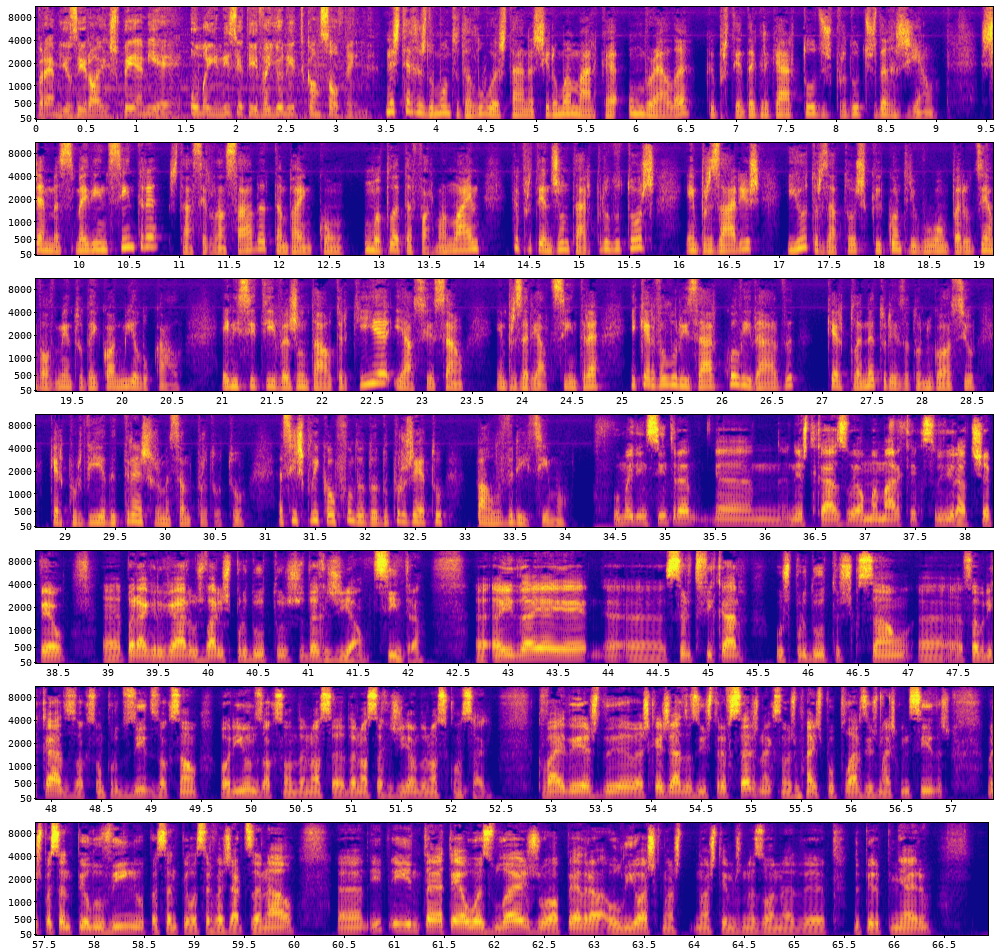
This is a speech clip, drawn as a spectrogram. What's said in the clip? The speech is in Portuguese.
Prémios Heróis PME, uma iniciativa Unit Consulting. Nas terras do Monte da Lua está a nascer uma marca Umbrella que pretende agregar todos os produtos da região. Chama-se Made in Sintra, está a ser lançada também com uma plataforma online que pretende juntar produtores, empresários e outros atores que contribuam para o desenvolvimento da economia local. A iniciativa junta a autarquia e a Associação Empresarial de Sintra e quer valorizar qualidade, quer pela natureza do negócio, quer por via de transformação de produto. Assim explica o fundador do projeto, Paulo Veríssimo. O Made in Sintra, uh, neste caso, é uma marca que servirá de chapéu uh, para agregar os vários produtos da região de Sintra. Uh, a ideia é certificar os produtos que são uh, fabricados ou que são produzidos ou que são oriundos ou que são da nossa, da nossa região, do nosso Conselho. Que vai desde as queijadas e os travesseiros, não é? que são os mais populares e os mais conhecidos, mas passando pelo vinho, passando pela cerveja artesanal uh, e, e, até o azulejo ou a pedra ou liós que nós, nós temos na zona de, de Pera Pinheiro.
